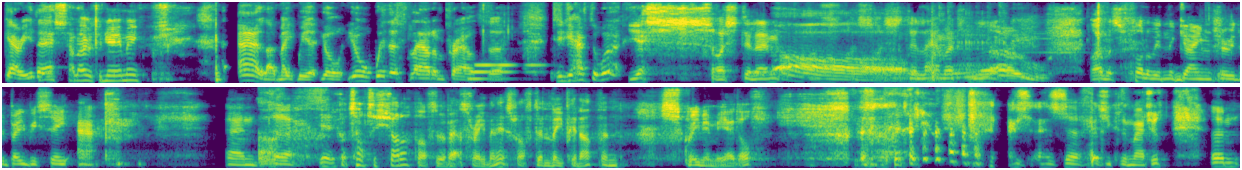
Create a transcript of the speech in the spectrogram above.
Gary, you there? Yes, hello, can you hear me? Hello, mate. We, you're you're with us loud and proud, sir. Did you have to work? Yes, I still am. Oh, I still am at work. I was following the game through the BBC app. And uh, yeah, got told to shut up after about three minutes after leaping up and screaming my head off, as as, uh, as you can imagine. Um,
